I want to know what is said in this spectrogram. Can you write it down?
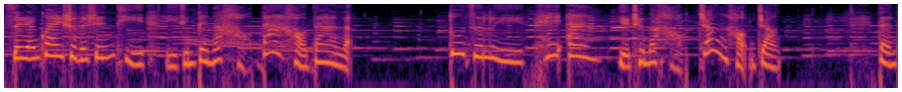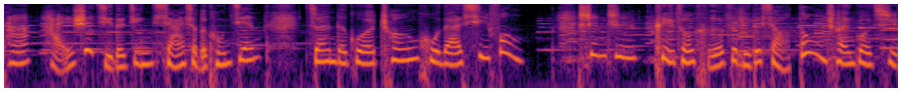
虽然怪兽的身体已经变得好大好大了，子里黑暗也撑得好胀好胀，但它还是挤得进狭小的空间，钻得过窗户的细缝，甚至可以从盒子里的小洞穿过去。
